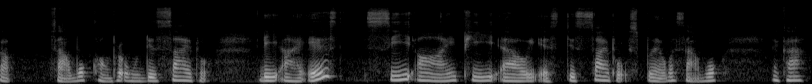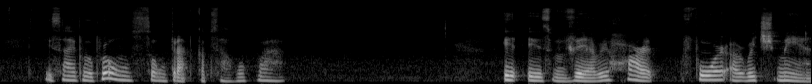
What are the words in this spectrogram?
กับสาวกของพระองค์ disciple D I S C I P L E S disciples แปลว่าสาวกนะคะ disciple พระองค์ทรงตรัสกับสาวกว่า It is very hard for a rich man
